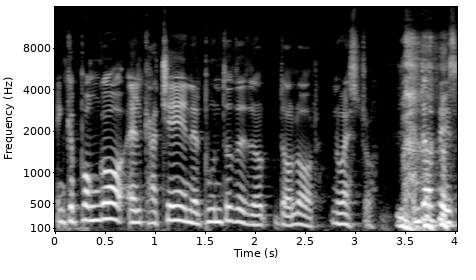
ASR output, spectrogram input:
en que pongo el caché en el punto de do- dolor nuestro. Entonces,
